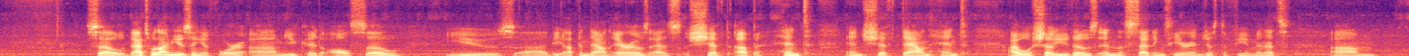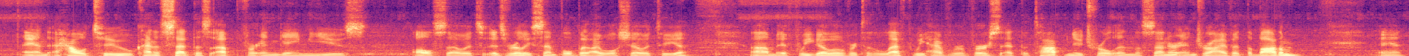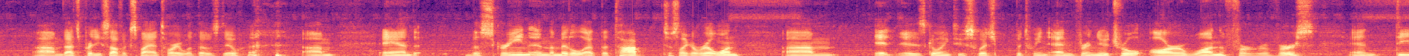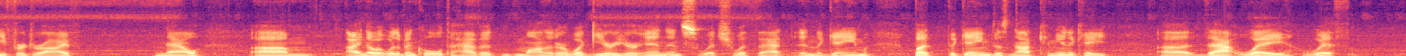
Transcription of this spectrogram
So that's what I'm using it for. Um, you could also use uh, the up and down arrows as shift up hint and shift down hint. I will show you those in the settings here in just a few minutes. Um, and how to kind of set this up for in-game use also. It's, it's really simple, but I will show it to you. Um, if we go over to the left, we have reverse at the top, neutral in the center, and drive at the bottom. And um, that's pretty self-explanatory what those do. um, and the screen in the middle at the top, just like a real one, um, it is going to switch between N for neutral, R1 for reverse, and D for drive. Now, um, I know it would have been cool to have it monitor what gear you're in and switch with that in the game, but the game does not communicate uh, that way with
